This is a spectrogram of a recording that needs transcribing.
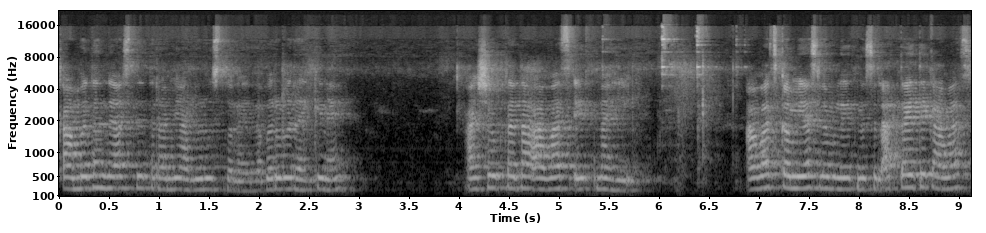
कामधंदे असते तर आम्ही आलो नसतो लाईव्हला बरोबर आहे की नाही? अशोक दादा आवाज येत नाही. आवाज कमी असल्यामुळे येत नसेल. आत्ता येते का आवाज?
